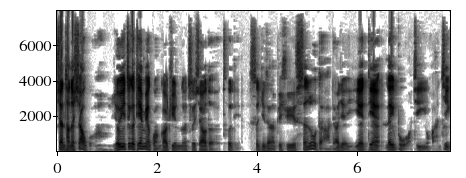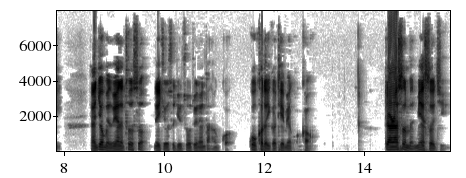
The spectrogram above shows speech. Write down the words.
现场的效果啊。由于这个店面广告具有了直销的特点，设计者呢必须深入的啊了解营业店内部经营环境，研究美容院的特色，力求设计出最能打动顾顾客的一个店面广告。第二呢是门面设计，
